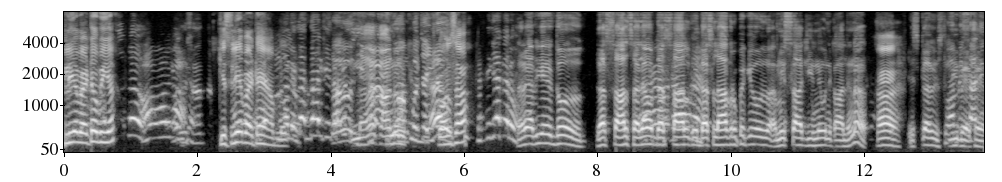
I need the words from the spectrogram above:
लिए बैठे हो भैया? किस लिए बैठे हैं आप लोग? नया कानून। कौन सा? अरे अभी ये दो दस साल सजा और दस साल दस लाख रुपए की वो अमित शाह जी ने वो निकाले ना? हाँ। इसका इसलिए बैठे हैं।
